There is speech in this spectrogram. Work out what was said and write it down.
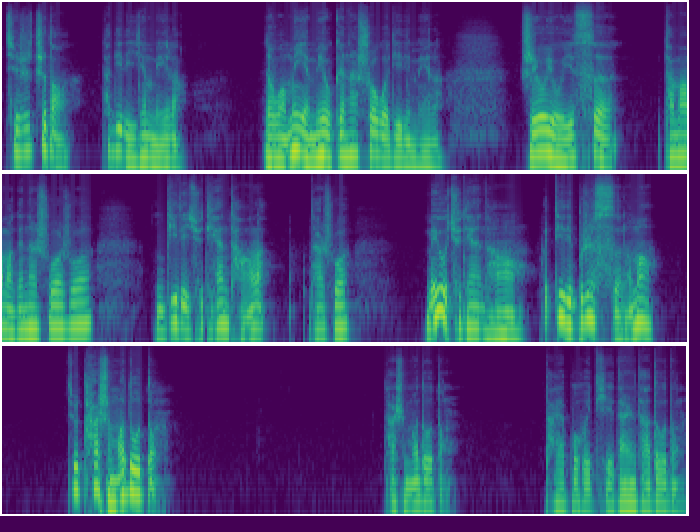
其实知道他弟弟已经没了，那我们也没有跟他说过弟弟没了。只有有一次，他妈妈跟他说：“说你弟弟去天堂了。”他说：“没有去天堂，我弟弟不是死了吗？”就他什么都懂，他什么都懂，他也不会提，但是他都懂。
